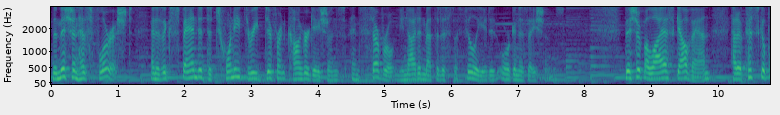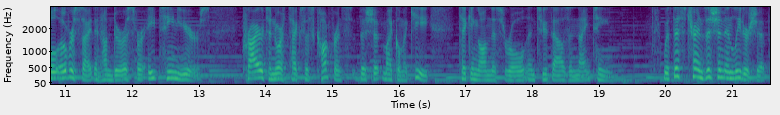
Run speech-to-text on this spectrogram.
the mission has flourished and has expanded to 23 different congregations and several United Methodist affiliated organizations. Bishop Elias Galvan had Episcopal oversight in Honduras for 18 years, prior to North Texas Conference Bishop Michael McKee taking on this role in 2019. With this transition in leadership,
